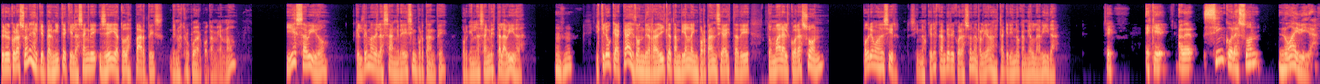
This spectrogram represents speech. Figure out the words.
Pero el corazón es el que permite que la sangre llegue a todas partes de nuestro cuerpo también, ¿no? Y es sabido que el tema de la sangre es importante porque en la sangre está la vida. Y creo que acá es donde radica también la importancia esta de tomar al corazón podríamos decir, si nos querés cambiar el corazón, en realidad nos está queriendo cambiar la vida. Sí. Es que, a ver, sin corazón no hay vida.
